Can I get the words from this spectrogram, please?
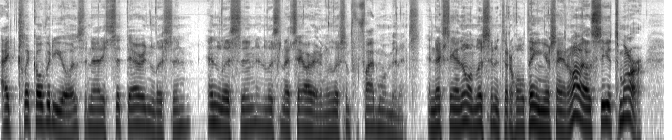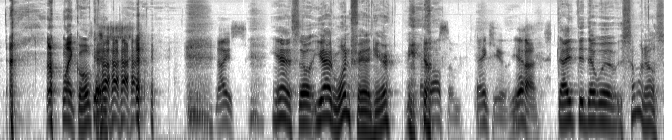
I'd click over to yours and I'd sit there and listen and listen and listen. I'd say, all right, I'm going to listen for five more minutes. And next thing I know, I'm listening to the whole thing, and you're saying, oh, I'll see you tomorrow. I'm like, okay. nice. Yeah, so you had one fan here. That's awesome. Thank you. Yeah. I did that with someone else,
